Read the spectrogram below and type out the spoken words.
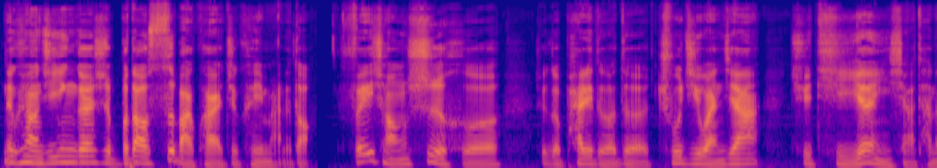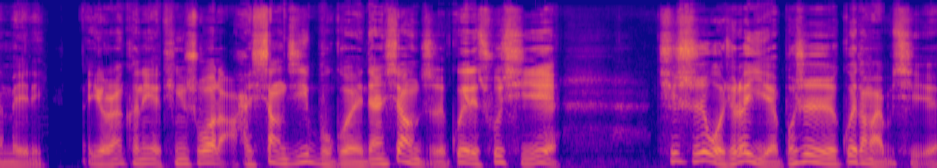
那款相机应该是不到四百块就可以买得到，非常适合。这个拍立得的初级玩家去体验一下它的魅力。有人可能也听说了，还相机不贵，但是相纸贵的出奇。其实我觉得也不是贵到买不起，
